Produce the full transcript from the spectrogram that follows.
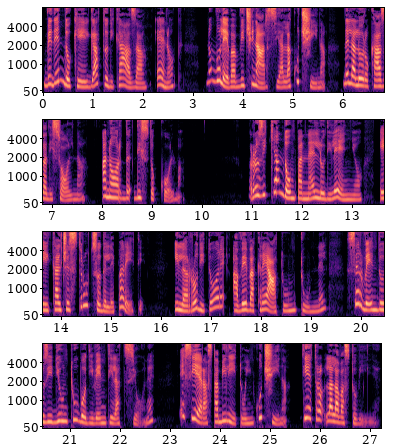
vedendo che il gatto di casa, Enoch, non voleva avvicinarsi alla cucina nella loro casa di Solna, a nord di Stoccolma. Rosicchiando un pannello di legno e il calcestruzzo delle pareti, il roditore aveva creato un tunnel servendosi di un tubo di ventilazione e si era stabilito in cucina dietro la lavastoviglie.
